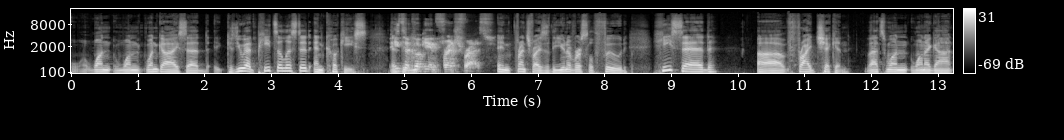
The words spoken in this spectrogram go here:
one one one guy said because you had pizza listed and cookies, pizza, the, cookie, and French fries. And French fries is the universal food. He said uh, fried chicken. That's one one I got.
